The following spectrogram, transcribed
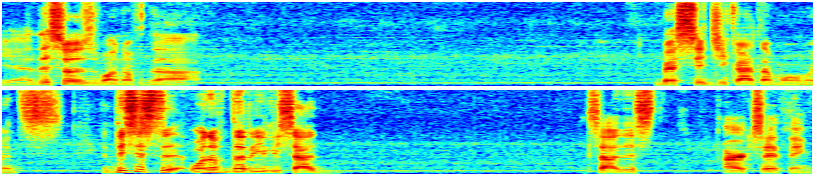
Yeah, this was one of the best Hijikata moments. And this is one of the really sad, saddest arcs, I think.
